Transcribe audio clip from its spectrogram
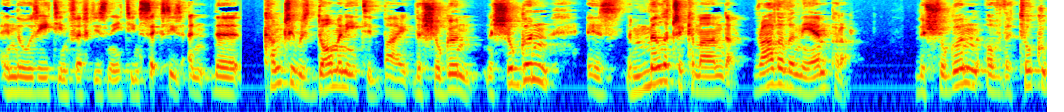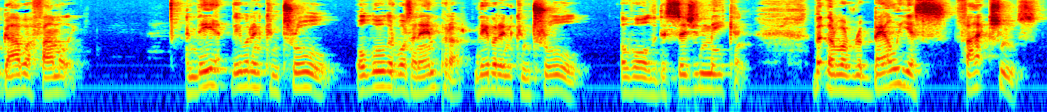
in those 1850s and 1860s, and the country was dominated by the shogun. The shogun is the military commander rather than the emperor the shogun of the Tokugawa family. And they, they were in control, although there was an emperor, they were in control of all the decision making. But there were rebellious factions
